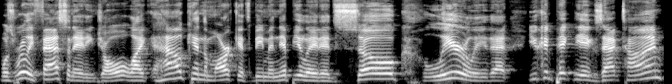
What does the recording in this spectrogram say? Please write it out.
was really fascinating, Joel. Like, how can the markets be manipulated so clearly that you can pick the exact time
